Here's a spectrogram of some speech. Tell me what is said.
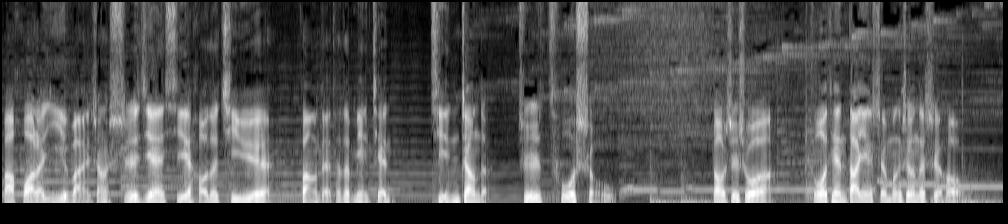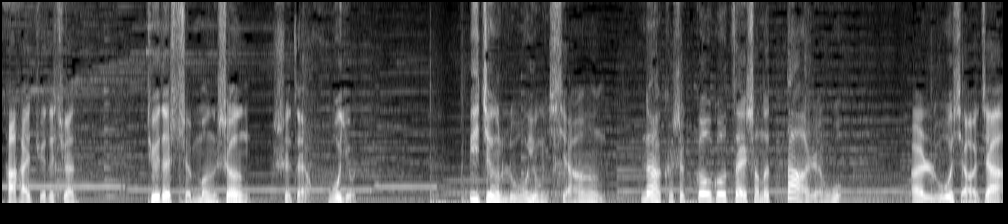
把花了一晚上时间写好的契约放在他的面前，紧张的直搓手。老实说，昨天答应沈梦生的时候，他还觉得悬，觉得沈梦生是在忽悠他。毕竟卢永祥那可是高高在上的大人物，而卢小佳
